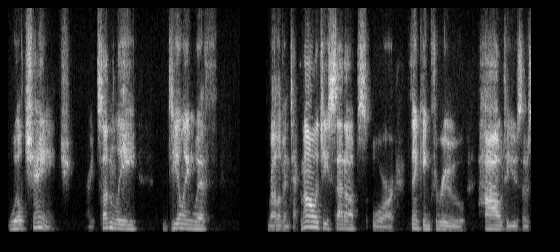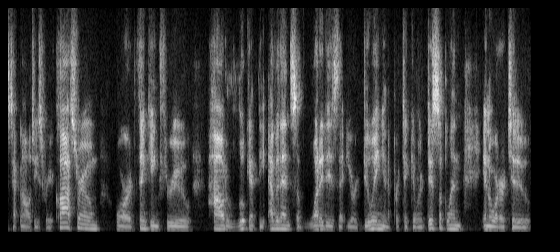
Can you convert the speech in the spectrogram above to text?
will change, right? Suddenly dealing with relevant technology setups or thinking through how to use those technologies for your classroom or thinking through how to look at the evidence of what it is that you're doing in a particular discipline in order to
